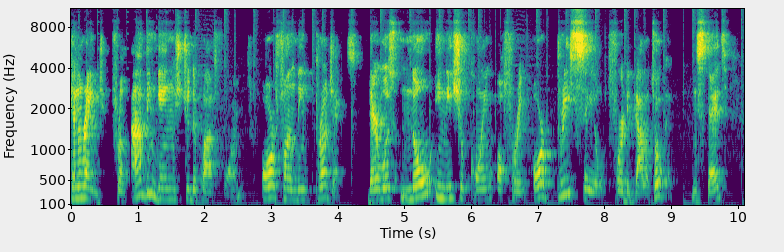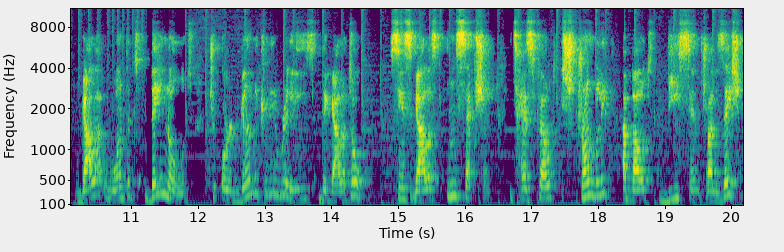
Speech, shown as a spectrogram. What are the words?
can range from adding games to the platform or funding projects. There was no initial coin offering or pre-sale for the Gala token. Instead, Gala wanted their nodes to organically release the Gala token. Since Gala's inception, it has felt strongly about decentralization.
